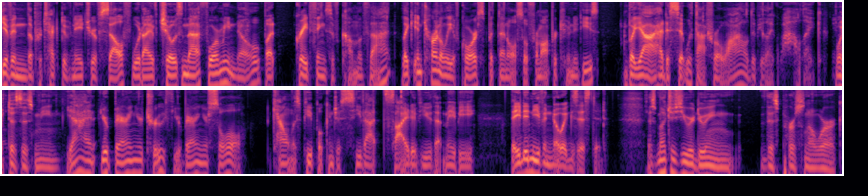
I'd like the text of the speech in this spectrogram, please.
Given the protective nature of self, would I have chosen that for me? No, but great things have come of that. Like internally, of course, but then also from opportunities. But yeah, I had to sit with that for a while to be like, wow, like, What does this mean? yeah, and you're bearing your truth, you're bearing your soul. Countless people can just see that side of you that maybe they didn't even know existed. As much as you were doing this personal work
